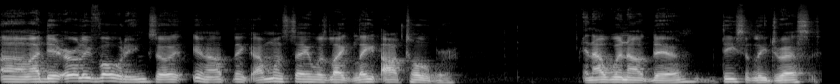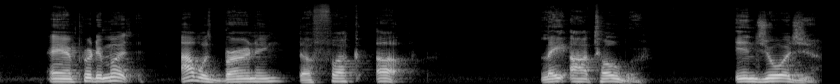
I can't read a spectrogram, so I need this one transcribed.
um, I did early voting, so you know, I think I'm gonna say it was like late October, and I went out there decently dressed, and pretty much I was burning the fuck up. Late October in Georgia.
